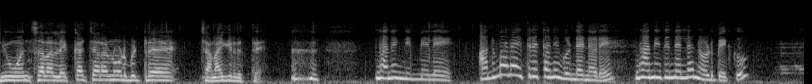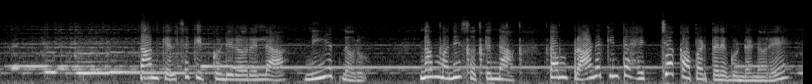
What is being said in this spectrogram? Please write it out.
ನೀವು ಒಂದ್ಸಲ ಲೆಕ್ಕಾಚಾರ ನೋಡ್ಬಿಟ್ರೆ ಚೆನ್ನಾಗಿರುತ್ತೆ. ನನಗೆ ನಿಮ್ಮ ಮೇಲೆ ಅನುಮಾನ ಇದ್ರೆ ತಾನೇ ಗುಂಡಣ್ಣವ್ರೆ. ನಾನು ಇದನ್ನೆಲ್ಲ ನೋಡ್ಬೇಕು. ತಾನ್ ಕೆಲ್ಸಕ್ಕೆ ಇಟ್ಕೊಂಡಿರೋರೆಲ್ಲ ನಿಯತ್ನವ್ರು. ನಮ್ ಮನೆ ಸೊತ್ತನ್ನ ತಮ್ಮ ಪ್ರಾಣಕ್ಕಿಂತ ಹೆಚ್ಚಾಗಿ ಕಾಪಾಡ್ತಾರೆ ಗುಂಡಣ್ಣವ್ರೆ.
